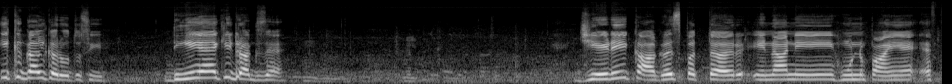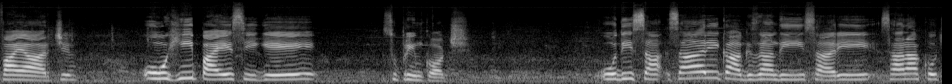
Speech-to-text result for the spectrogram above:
ਇੱਕ ਗੱਲ ਕਰੋ ਤੁਸੀਂ ਡੀਏ ਹੈ ਕਿ ਡਰੱਗਸ ਹੈ? ਜਿਹੜੇ ਕਾਗਜ਼ ਪੱਤਰ ਇਹਨਾਂ ਨੇ ਹੁਣ ਪਾਏ ਐ ਐਫ ਆਈ ਆਰ ਚ ਉਹੀ ਪਾਏ ਸੀਗੇ ਸੁਪਰੀਮ ਕੋਰਟ 'ਚ। ਉਹਦੀ ਸਾਰੇ ਕਾਗਜ਼ਾਂ ਦੀ ਸਾਰੀ ਸਾਰਾ ਕੁਝ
